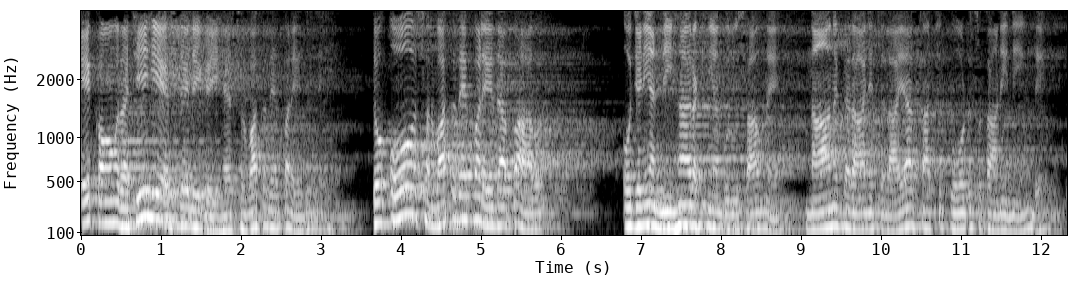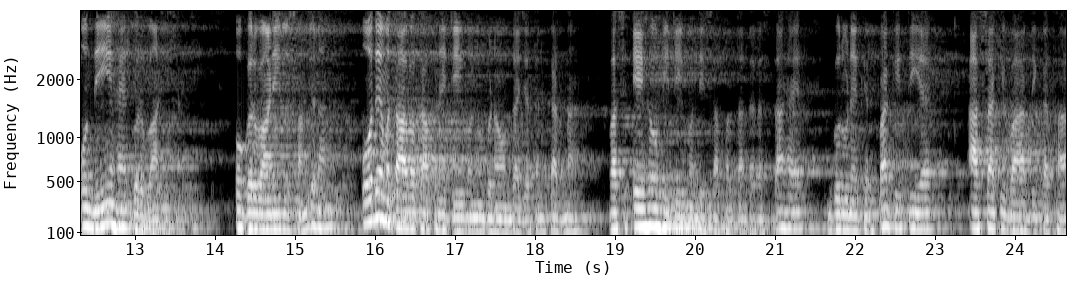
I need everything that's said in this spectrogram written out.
ਇਹ ਕੌਮ ਰਚੀ ਹੀ ਇਸ ਦੇ ਲਈ ਗਈ ਹੈ, ਸਰਬੱਤ ਦੇ ਭਲੇ ਦੇ ਲਈ। ਤੋ ਉਹ ਸਰਬੱਤ ਦੇ ਭਲੇ ਦਾ ਭਾਵ, ਉਹ ਜਿਹੜੀਆਂ ਨੀਹਾਂ ਰੱਖੀਆਂ ਗੁਰੂ ਸਾਹਿਬ ਨੇ, ਨਾਨਕ ਰਾਜ ਚਲਾਇਆ, ਸੱਚ, ਕੋਟ, ਸਤਾਣੀ ਨਹੀਂ ਹੁੰਦੇ ਉਹ ਨੀਹ ਹੈ ਗੁਰਬਾਣੀ ਸਾਡੀ। ਉਹ ਗੁਰਬਾਣੀ ਨੂੰ ਸਮਝਣਾ, ਉਹਦੇ ਮੁਤਾਬਕ ਆਪਣੇ ਜੀਵਨ ਨੂੰ ਬਣਾਉਣ ਦਾ ਯਤਨ ਕਰਨਾ, ਬਸ ਇਹੋ ਹੀ ਜੀਵਨ ਦੀ ਸਫਲਤਾ ਦਾ ਰਸਤਾ ਹੈ। ਗੁਰੂ ਨੇ ਕਿਰਪਾ ਕੀਤੀ ਹੈ। ਆਸਾ ਕੀ ਵਾਰ ਦੀ ਕਥਾ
